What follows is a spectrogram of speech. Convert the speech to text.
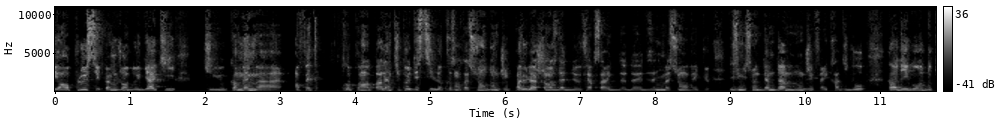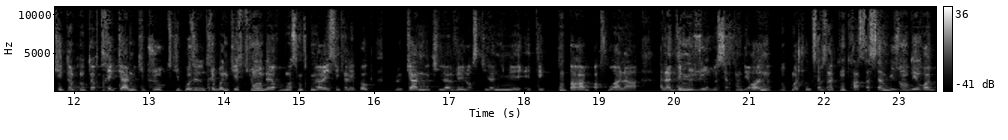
et en plus, c'est comme le genre de gars qui, qui, quand même, a, en fait, pour parler un petit peu des styles de présentation, donc j'ai pas eu la chance d'être- de faire ça avec de- de- des animations avec euh, des émissions avec Dame Dame, donc j'ai fait avec Radigo. Radigo, qui est un présentateur très calme, qui, qui posait de très bonnes questions. D'ailleurs, moi, ce qui marrait, c'est qu'à l'époque, le calme qu'il avait lorsqu'il animait était comparable parfois à la, à la démesure de certains des runs. Donc moi, je trouve que ça faisait un contraste assez amusant des runs,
